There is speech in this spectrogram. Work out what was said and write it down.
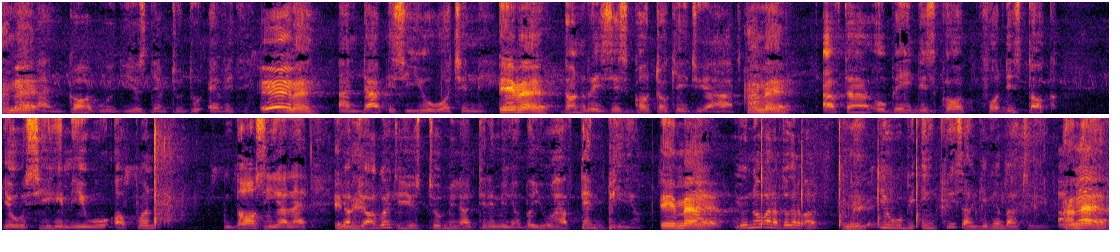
Amen. And God will use them to do everything. Amen. And that is you watching me. Amen. Don't resist God talking into your heart. Amen. After obeying this God for this talk, you will see Him. He will open doors in your life. You, Amen. you are going to use 2 million, 3 million, but you have 10 billion. Amen. You know what I'm talking about? It will be increased and given back to you. Amen.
